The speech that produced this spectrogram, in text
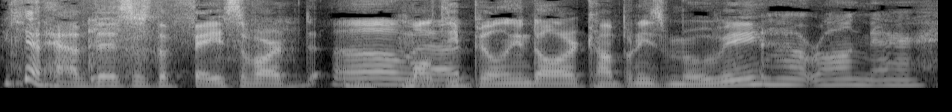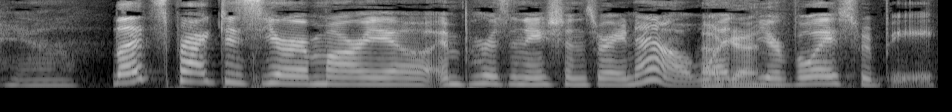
We can't have this as the face of our Oh, multi-billion dollar company's movie. Not wrong there. Yeah. Let's practice your Mario impersonations right now. What Okay. your voice would be.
